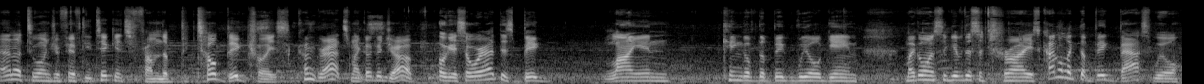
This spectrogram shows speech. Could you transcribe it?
and a 250 tickets from the Tilt Big Choice. Congrats, Micah. Good job. Okay, so we're at this big lion king of the big wheel game. Micah wants to give this a try. It's kind of like the big bass wheel.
